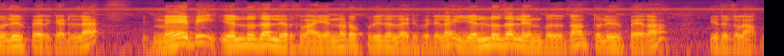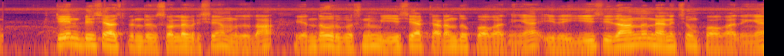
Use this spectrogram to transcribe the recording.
தொழிற்பெயர்களில் மேபி எள்ளுதல் இருக்கலாம். என்னோட புரிதல் அடிப்படையில் எள்ளுதல் என்பது தான் தொழிற்பெயராக இருக்கலாம். டிஎன்பிசி ஹஸ்பண்டுக்கு சொல்ல விஷயம் அதுதான். எந்த ஒரு கொஸ்டினும் ஈஸியாக கடந்து போகாதீங்க. இது ஈஸி தான்னு நினச்சும் போகாதீங்க.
